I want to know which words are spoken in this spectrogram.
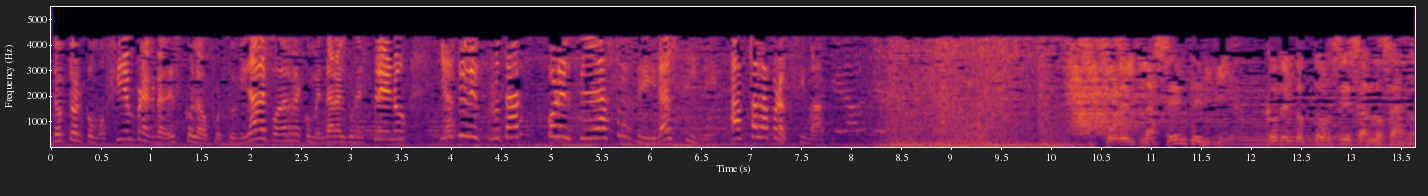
Doctor, como siempre agradezco la oportunidad de poder recomendar algún estreno y así disfrutar por el placer de ir al cine. Hasta la próxima. Por el placer de vivir. Con el doctor César Lozano.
